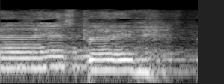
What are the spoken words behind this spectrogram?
finest, baby.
